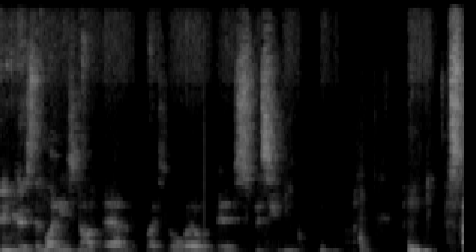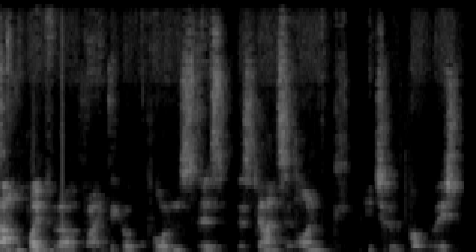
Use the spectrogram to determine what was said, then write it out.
because the money's not there, the political will is missing. And a starting point for our practical performance is this data on each of the population.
